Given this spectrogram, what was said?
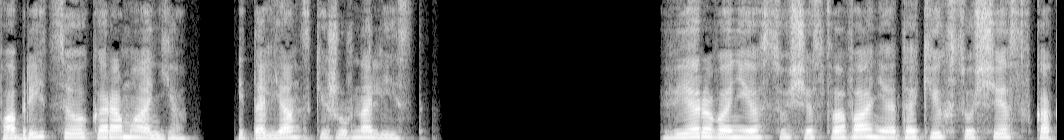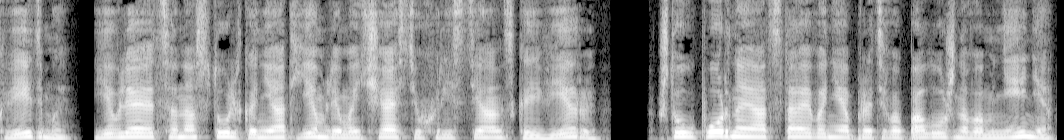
Фабрицио Караманья, итальянский журналист. Верование в существование таких существ, как ведьмы, является настолько неотъемлемой частью христианской веры, что упорное отстаивание противоположного мнения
